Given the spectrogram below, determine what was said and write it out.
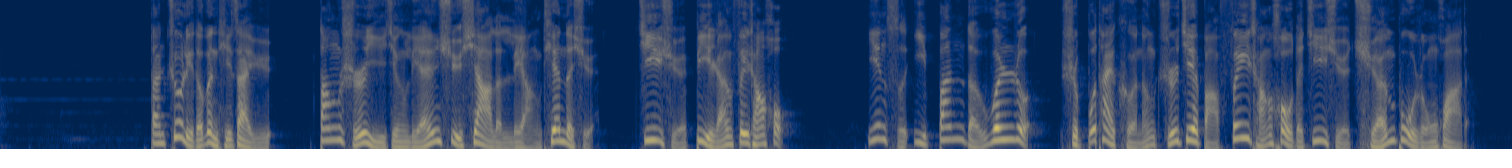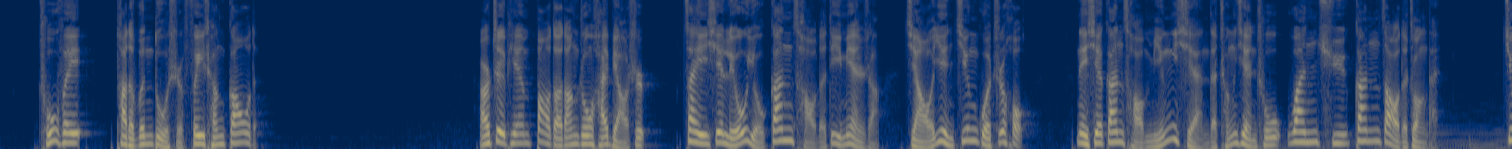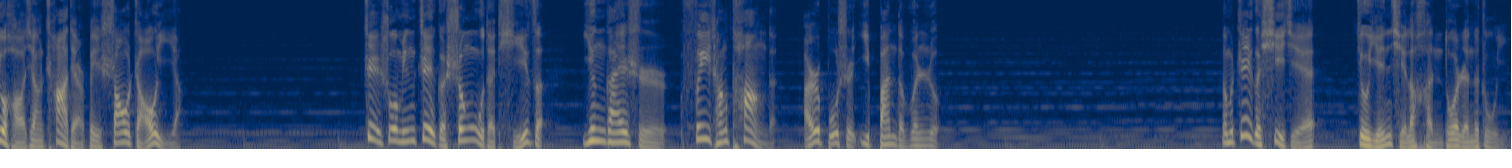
但这里的问题在于，当时已经连续下了两天的雪，积雪必然非常厚，因此一般的温热是不太可能直接把非常厚的积雪全部融化的，除非它的温度是非常高的。而这篇报道当中还表示，在一些留有干草的地面上。脚印经过之后，那些干草明显的呈现出弯曲、干燥的状态，就好像差点被烧着一样。这说明这个生物的蹄子应该是非常烫的，而不是一般的温热。那么这个细节就引起了很多人的注意，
